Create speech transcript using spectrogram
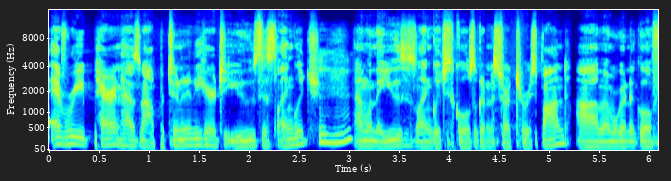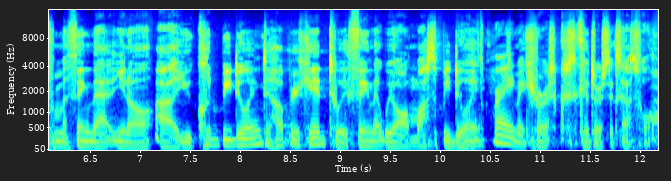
every parent has an opportunity here to use this language, mm-hmm. and when they use this language, schools are going to start to respond, um, and we're going to go from a thing that you know uh, you could be doing to help your kid to a thing that we all must be doing right. to make sure kids are successful.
